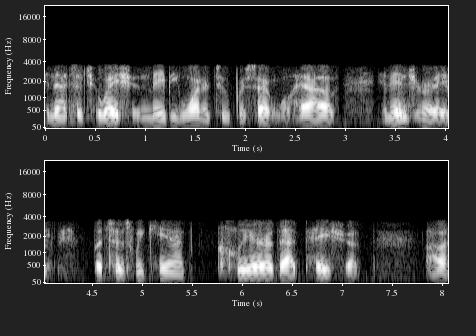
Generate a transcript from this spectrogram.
In that situation, maybe 1 or 2% will have an injury, but since we can't clear that patient, uh,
